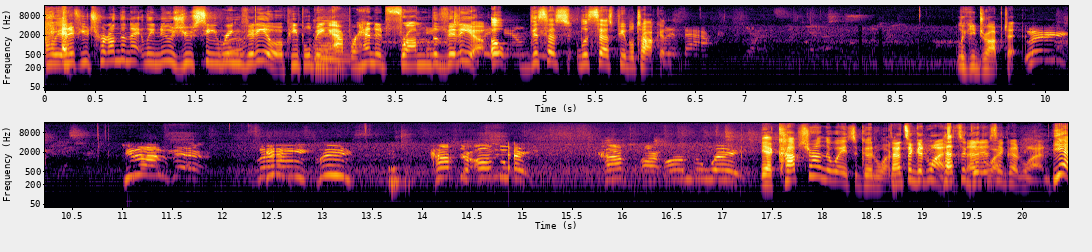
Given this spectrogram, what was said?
Oh, yeah. And if you turn on the nightly news, you see ring video of people being apprehended from the video. Oh, this has, let's has people talking. Look, he dropped it. Leave! Get out of there! Leave! Leave! Cops are on the way! Cops are on the way! Yeah, cops are on the way. It's a good one. That's a good one. That's a good is one. a good one. Yeah,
